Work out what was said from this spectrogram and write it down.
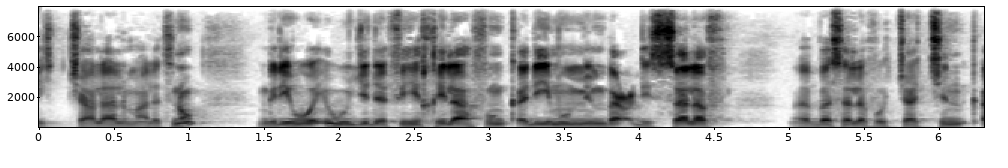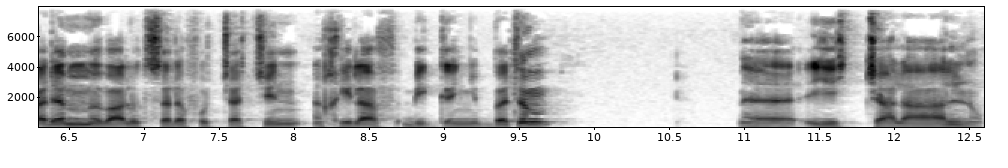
ይቻላል ማለት ነው። እንግዲህ ወኢውጅደ ፊህ ኺላፉን ቀዲሙን ሚን ባዕድ ሰለፍ በሰለፎቻችን ቀደም ባሉት ሰለፎቻችን ኺላፍ ቢገኝበትም ይቻላል ነው።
